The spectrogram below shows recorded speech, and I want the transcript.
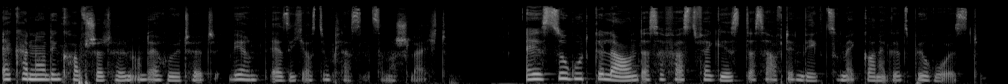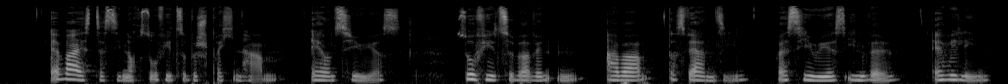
Er kann nur den Kopf schütteln und errötet, während er sich aus dem Klassenzimmer schleicht. Er ist so gut gelaunt, dass er fast vergisst, dass er auf dem Weg zu McGonagalls Büro ist. Er weiß, dass sie noch so viel zu besprechen haben, er und Sirius so viel zu überwinden. Aber das werden sie, weil Sirius ihn will. Er will ihn.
